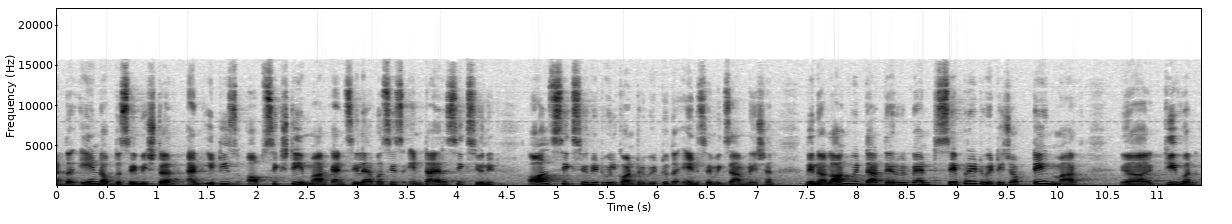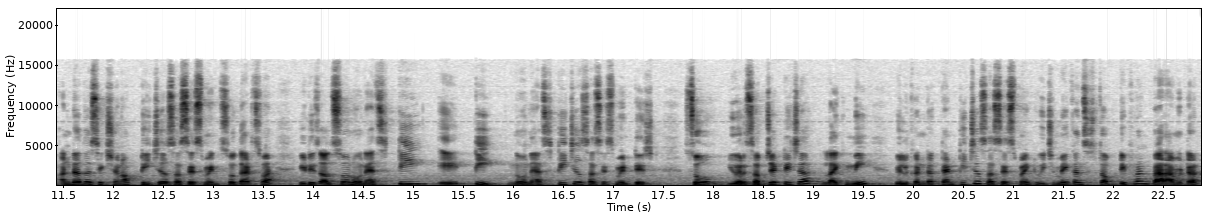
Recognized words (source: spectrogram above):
at the end of the semester, and it is of 60 mark and syllabus is entire 6 unit. All 6 unit will contribute to the end sem examination. Then along with that, there will be a separate weightage of 10 mark uh, given under the section of teachers assessment so that's why it is also known as TAT known as teachers assessment test so your subject teacher like me. Will conduct an teachers assessment which may consist of different parameter.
